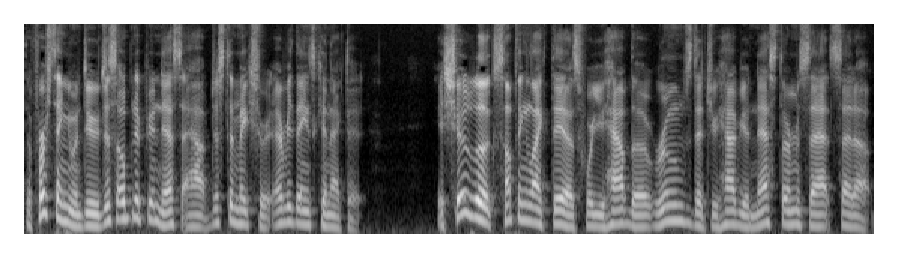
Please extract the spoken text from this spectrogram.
The first thing you want to do, just open up your Nest app just to make sure everything's connected. It should look something like this where you have the rooms that you have your Nest thermostat set up.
